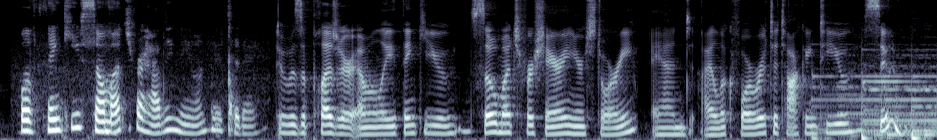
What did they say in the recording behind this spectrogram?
well, thank you so much for having me on here today. It was a pleasure, Emily. Thank you so much for sharing your story, and I look forward to talking to you soon.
